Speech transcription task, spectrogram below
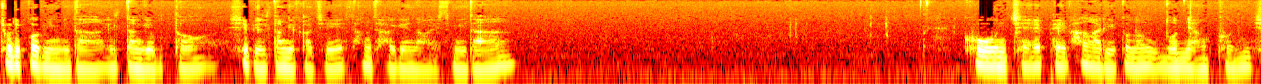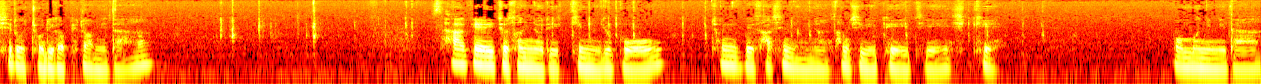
조리법입니다. 1단계부터 11단계까지 상세하게 나와 있습니다. 고운 채, 백 항아리 또는 논 양푼, 시루 조리가 필요합니다. 4개의 조선 요리 김유보 1946년 32페이지 식혜 원문입니다.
